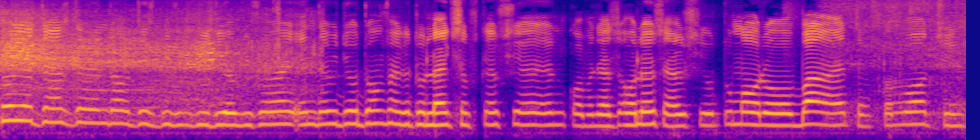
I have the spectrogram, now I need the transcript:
So yeah, that's the end of this video. Before I end the video, don't forget to like, subscribe, share and comment as always. I'll see you tomorrow. Bye. Thanks for watching.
